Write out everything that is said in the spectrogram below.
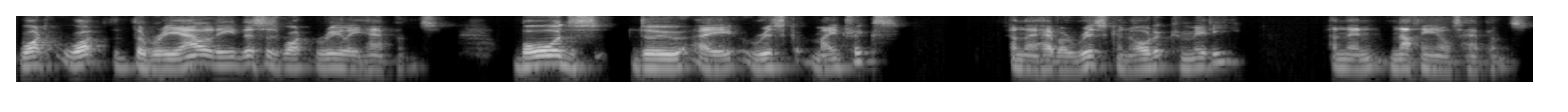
what what the reality? This is what really happens. Boards do a risk matrix, and they have a risk and audit committee, and then nothing else happens.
